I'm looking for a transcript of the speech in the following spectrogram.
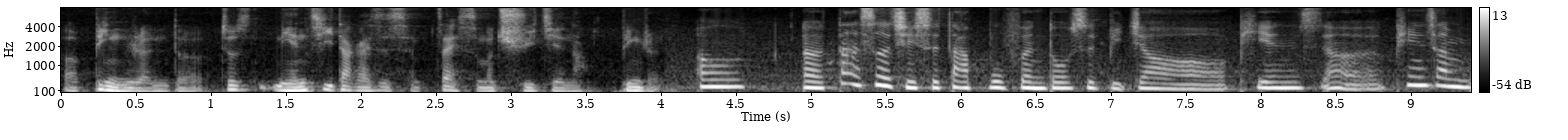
呃病人的，就是年纪大概是什在什么区间啊？病人哦。呃，大社其实大部分都是比较偏呃偏上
